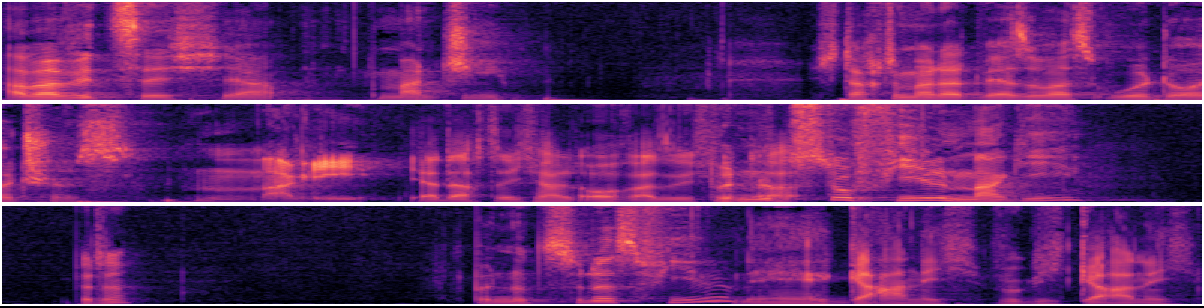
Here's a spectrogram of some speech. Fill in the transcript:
Aber witzig, ja. Maggi. Ich dachte mal, das wäre sowas Urdeutsches. Maggi. Ja, dachte ich halt auch. Also ich find, Benutzt du viel Maggi? Bitte? Benutzt du das viel? Nee, gar nicht. Wirklich gar nicht.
